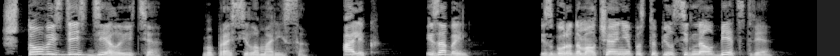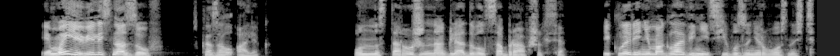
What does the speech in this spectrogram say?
«Что вы здесь делаете?» — вопросила Мариса. «Алек, Изабель». Из города молчания поступил сигнал бедствия. «И мы явились на зов», — сказал Алек. Он настороженно оглядывал собравшихся и Клэри не могла винить его за нервозность.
